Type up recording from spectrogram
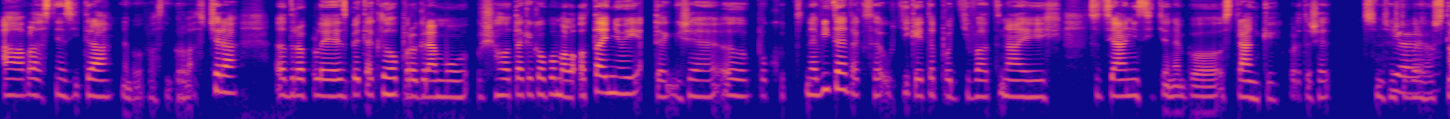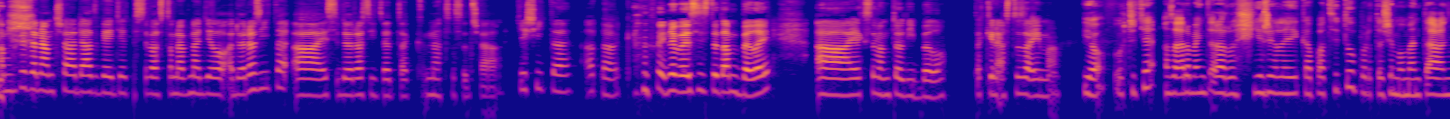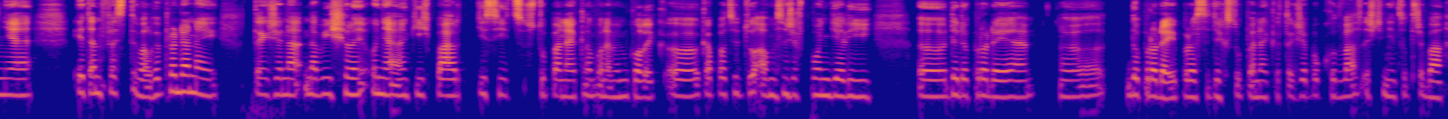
a vlastně zítra, nebo vlastně pro vás včera, uh, dropli zbytek toho programu, už ho tak jako pomalu otajňují, takže uh, pokud nevíte, tak se utíkejte podívat na jejich sociální sítě nebo stránky, protože si myslím, jo, že to bude hustý. A můžete nám třeba dát vědět, jestli vás to navnadilo a dorazíte a jestli dorazíte, tak na co se třeba těšíte a tak. nebo jestli jste tam byli a jak se vám to líbilo. Taky nás to zajímá. Jo, určitě. A zároveň teda rozšířili kapacitu, protože momentálně je ten festival vyprodaný, takže na, navýšili o nějakých pár tisíc stupenek, nebo nevím kolik, uh, kapacitu a myslím, že v pondělí uh, jde do prodeje uh, do prodej prostě těch stupenek, takže pokud vás ještě něco třeba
